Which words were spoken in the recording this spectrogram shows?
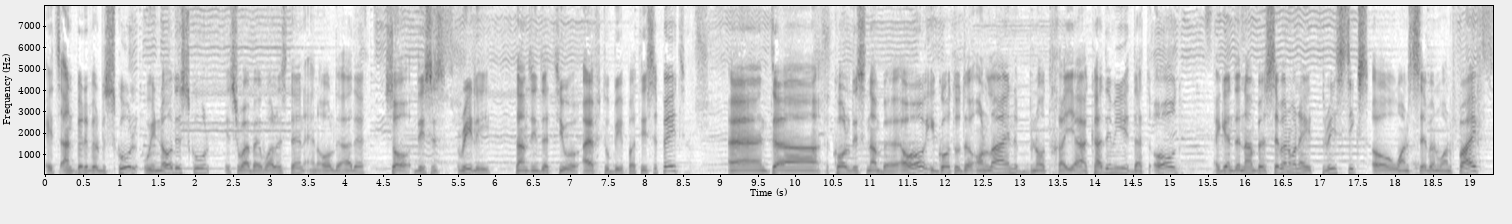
It's unbelievable school. We know the school. It's Rabbi Wallerstein and all the other. So this is really something that you have to be participate and uh, call this number or you go to the online bnotchayaacademy.org again the number 718-360-1715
